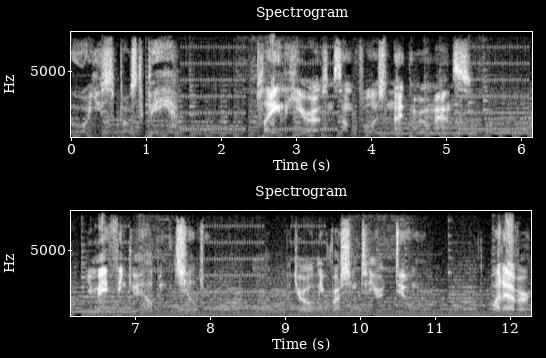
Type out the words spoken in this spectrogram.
Who are you supposed to be? Playing the heroes in some foolish knightly romance. You may think you're helping the children, but you're only rushing to your doom. Whatever.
